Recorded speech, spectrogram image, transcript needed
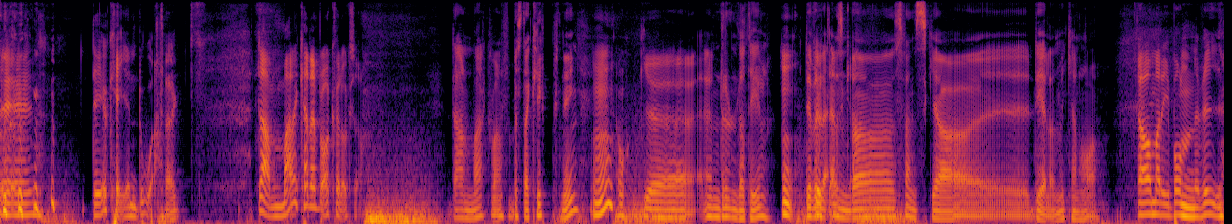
det, det är okej ändå. Tack. Danmark hade en bra kväll också. Danmark vann för bästa klippning Mm. och eh, en runda till. Mm. Det är väl den enda svenska delen vi kan ha. Ja, Marie Bonnevi.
